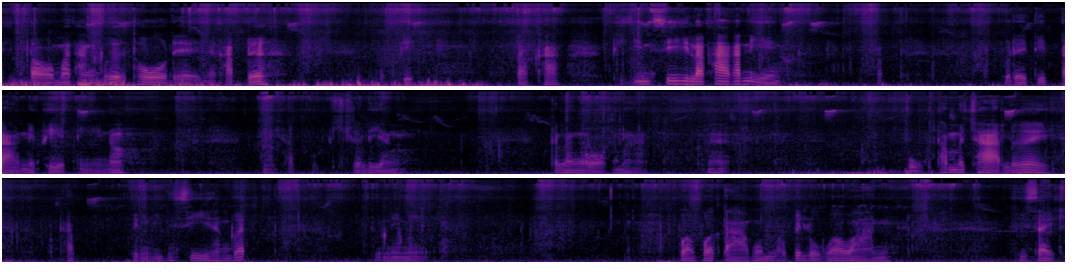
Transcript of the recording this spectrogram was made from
ติดต่อมาทางเบอร์โทรเลยนะครับ เด้อ ริกราคาพริกอินซีราคากันเองครับผู้ใดติดตามในเพจนี้เนาะนี่ครับพวกพริกกระเลียงกำลังออกมานะฮะปลูกธรรมชาติเลยครับเป็นอินซีทั้งเบิดอยู่ในนี้พอพ่อตาผมเราเป็นลูกว่าหวานสีใส่เค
